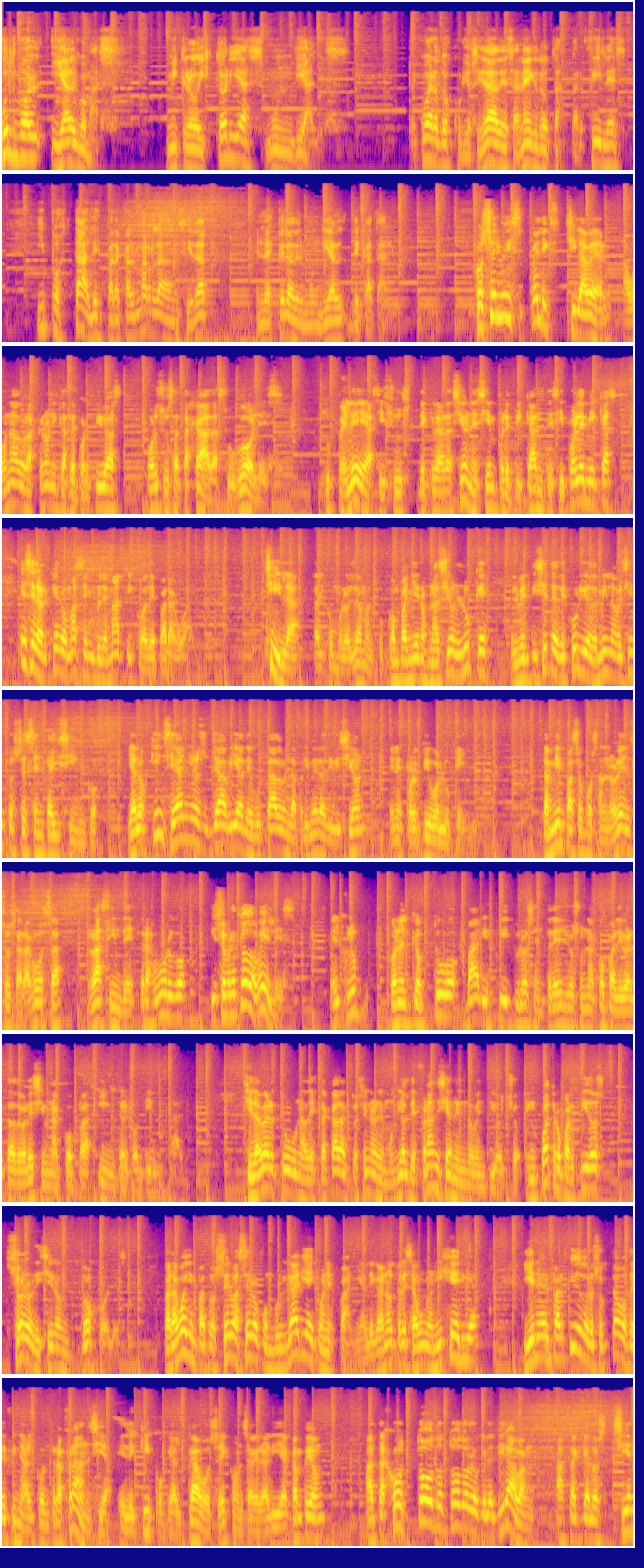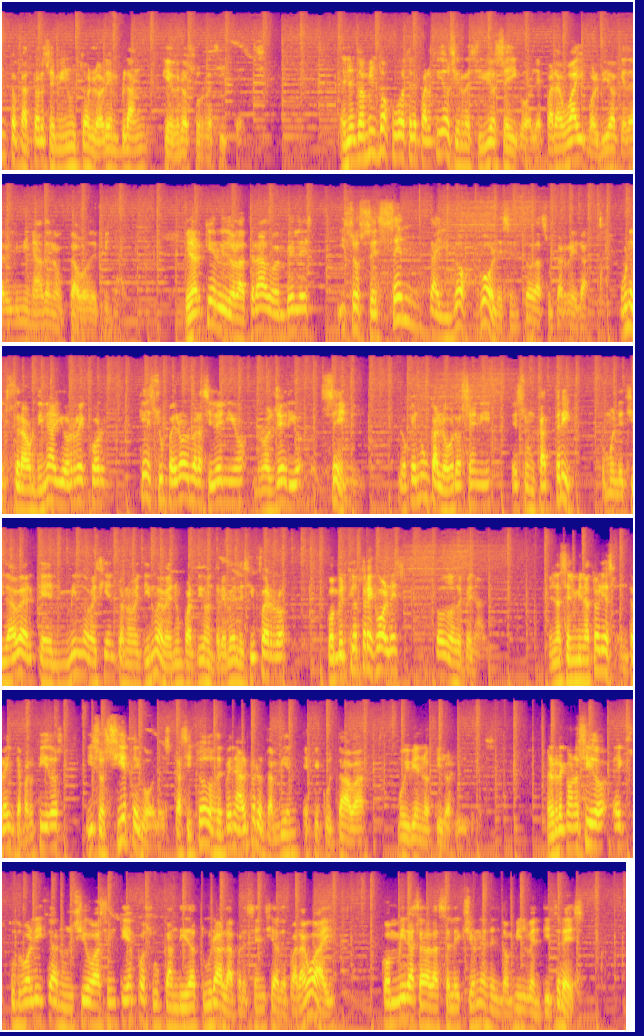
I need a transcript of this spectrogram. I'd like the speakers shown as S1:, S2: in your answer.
S1: Fútbol y algo más. Microhistorias mundiales. Recuerdos, curiosidades, anécdotas, perfiles y postales para calmar la ansiedad en la espera del Mundial de Qatar.
S2: José Luis Félix Chilaver, abonado a las crónicas deportivas por sus atajadas, sus goles, sus peleas y sus declaraciones siempre picantes y polémicas, es el arquero más emblemático de Paraguay. Chila, tal como lo llaman sus compañeros, nació en Luque el 27 de julio de 1965 y a los 15 años ya había debutado en la primera división en Sportivo Luqueño. También pasó por San Lorenzo, Zaragoza, Racing de Estrasburgo y sobre todo Vélez, el club con el que obtuvo varios títulos, entre ellos una Copa Libertadores y una Copa Intercontinental. Chilaver tuvo una destacada actuación en el Mundial de Francia en el 98. En cuatro partidos solo le hicieron dos goles. Paraguay empató 0 a 0 con Bulgaria y con España. Le ganó 3 a 1 a Nigeria. Y en el partido de los octavos de final contra Francia, el equipo que al cabo se consagraría campeón, atajó todo, todo lo que le tiraban, hasta que a los 114 minutos Laurent Blanc quebró su resistencia. En el 2002 jugó tres partidos y recibió seis goles. Paraguay volvió a quedar eliminada en octavos de final. El arquero idolatrado en Vélez hizo 62 goles en toda su carrera, un extraordinario récord que superó al brasileño Rogerio Ceni. Lo que nunca logró Ceni es un hat-trick, como el de Chilaver, que en 1999, en un partido entre Vélez y Ferro, convirtió tres goles, todos de penal. En las eliminatorias, en 30 partidos, hizo 7 goles, casi todos de penal, pero también ejecutaba muy bien los tiros libres. El reconocido exfutbolista anunció hace un tiempo su candidatura a la presencia de Paraguay, con miras a las elecciones del 2023,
